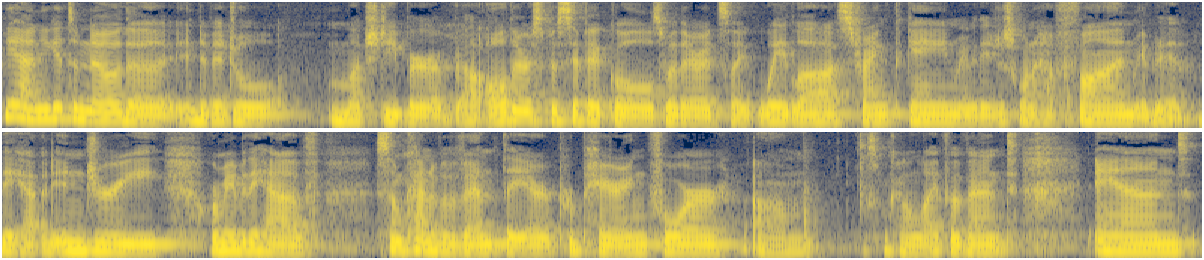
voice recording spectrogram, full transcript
Yeah, and you get to know the individual much deeper about all their specific goals, whether it's like weight loss, strength gain, maybe they just want to have fun, maybe they have an injury, or maybe they have some kind of event they are preparing for, um, some kind of life event. And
